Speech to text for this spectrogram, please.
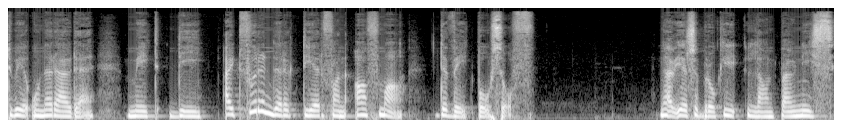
twee onderhoude met die uitvoerende direkteur van Afma, Wet Boshoff. Nou eers 'n brokkie landbounuus.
